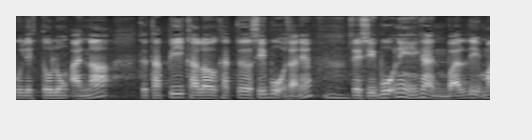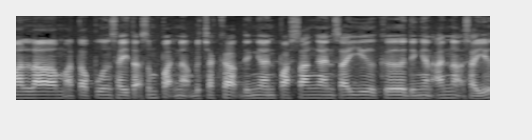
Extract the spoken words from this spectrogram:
boleh tolong anak. Tetapi kalau kata sibuk Ustaz ya? Hmm. saya sibuk ni kan balik malam ataupun saya tak sempat nak bercakap dengan pasangan saya ke dengan anak saya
